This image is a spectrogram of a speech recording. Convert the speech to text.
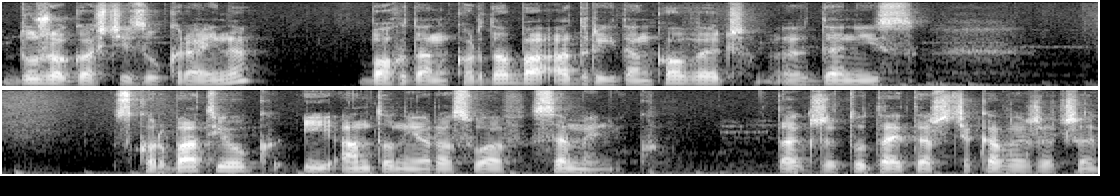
dużo gości z Ukrainy, Bohdan Kordoba, Adrii Dankowicz, e, Denis Skorbatiuk i Anton Jarosław Semeniuk. Także tutaj też ciekawe rzeczy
